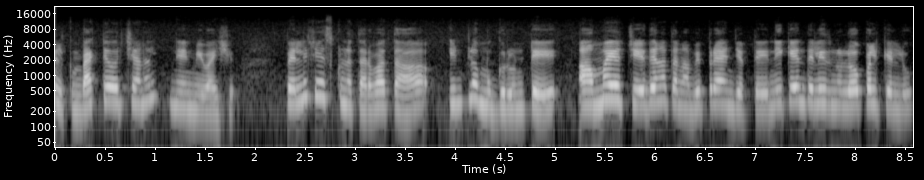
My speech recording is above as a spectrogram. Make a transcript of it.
Welcome back to our channel. నేను మీ వైషు. పెళ్ళి చేసుకున్న తర్వాత ఇంట్లో ముగ్గురు ఉంటే ఆ అమ్మాయి వచ్చి ఏదైనా తన అభిప్రాయం చెప్తే నీకేం తెలియదు నువ్వు లోపలికి వెళ్ళు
